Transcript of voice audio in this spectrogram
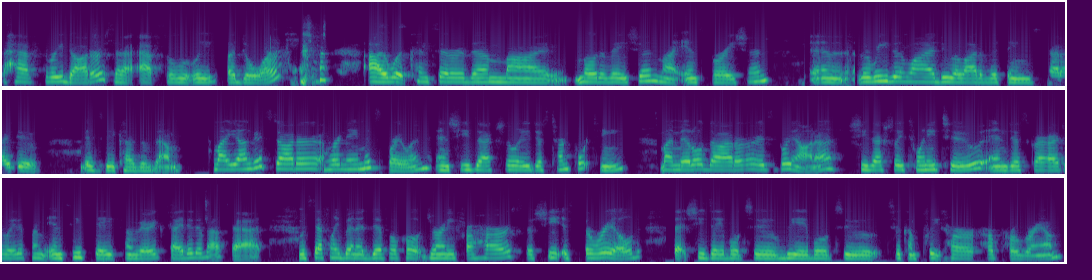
I have three daughters that I absolutely adore. I would consider them my motivation, my inspiration. And the reason why I do a lot of the things that I do is because of them. My youngest daughter, her name is Braylon, and she's actually just turned 14. My middle daughter is Brianna. She's actually 22 and just graduated from NC State. So I'm very excited about that. It's definitely been a difficult journey for her. So she is thrilled that she's able to be able to to complete her her program.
